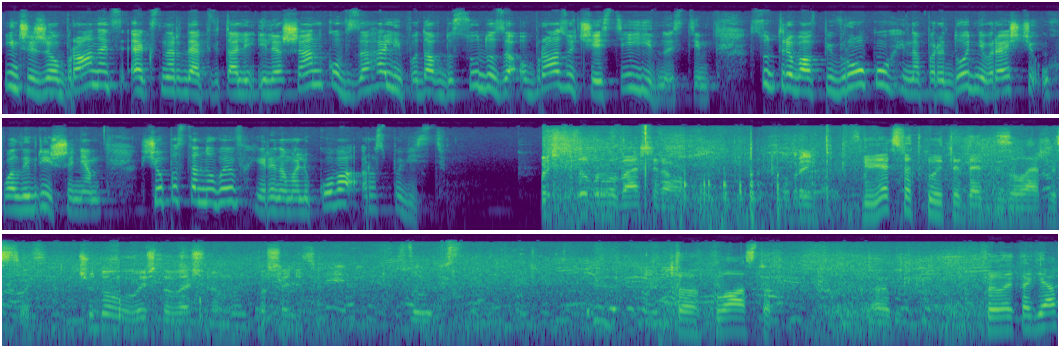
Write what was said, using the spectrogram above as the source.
Інший же обранець, екс-нардеп Віталій Іляшенко, взагалі подав до суду за образу честі і гідності. Суд тривав півроку і напередодні врешті ухвалив рішення. Що постановив, Ірина Малюкова розповість. Доброго вечора. вам. Добрий. Як святкуєте День Незалежності? Чудово, вийшли вечором посидіти. То класно. Е, Пили коньяк?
